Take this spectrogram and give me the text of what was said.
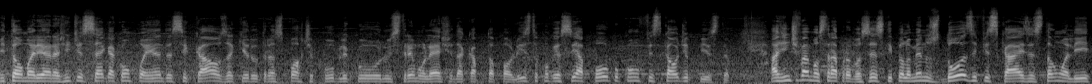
Então, Mariana, a gente segue acompanhando esse caos aqui do transporte público no extremo leste da capital paulista. Conversei há pouco com o fiscal de pista. A gente vai mostrar para vocês que pelo menos 12 fiscais estão ali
